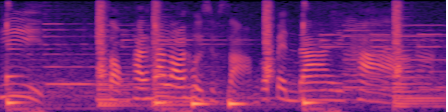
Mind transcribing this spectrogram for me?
ที่ 2563 ก็เป็นได้ค่ะ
